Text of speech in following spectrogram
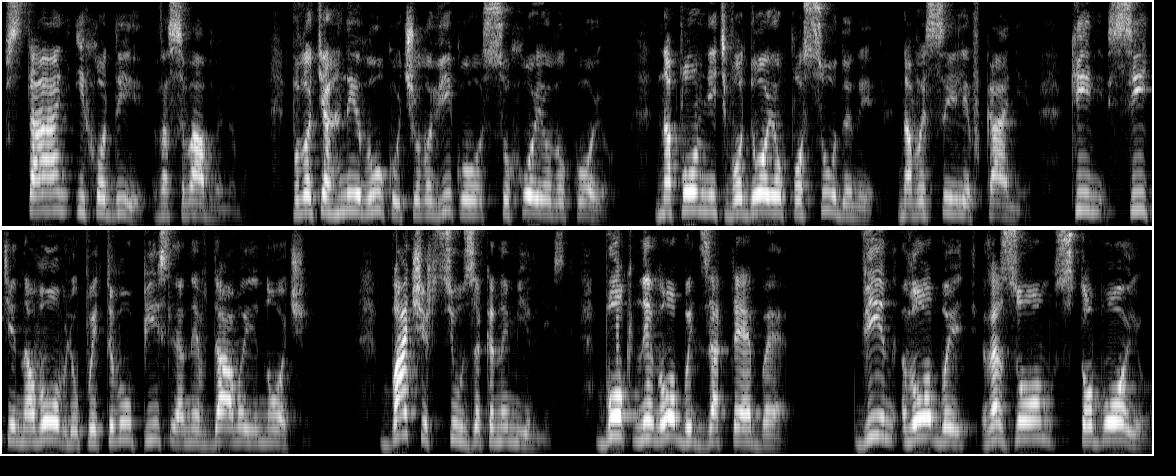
встань і ходи розслабленому, протягни руку чоловіку з сухою рукою, наповніть водою посудини на весіллі в кані, кинь сіті на ловлю Петру після невдалої ночі. Бачиш цю закономірність? Бог не робить за тебе. Він робить разом з тобою.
